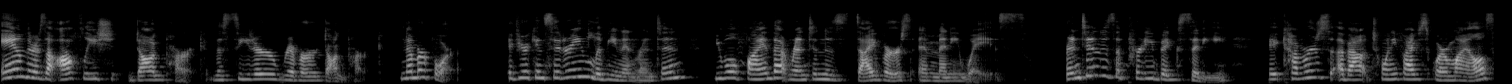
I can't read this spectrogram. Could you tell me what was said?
And there's an off-leash dog park, the Cedar River Dog Park. Number four, if you're considering living in Renton, you will find that Renton is diverse in many ways. Renton is a pretty big city. It covers about 25 square miles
